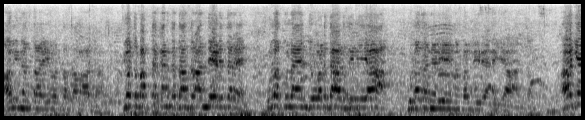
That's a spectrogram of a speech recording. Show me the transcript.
ಹಾಲಿನಂತ ಇರುವಂತ ಸಮಾಜ. ಇವತ್ತು ಭಕ್ತ ಕನಕದಾಸರು ಅಂದೇ ಹೇಳಿದ್ದಾರೆ, ಕುಲ ಕುಲ ಎಂದು ಒಡೆದಾಡದಿರಿಯಾ? ಕುಲದ ನೆಲೆಯನ್ನು ಬಂದಿರಿ ಅನಯ್ಯ ಅಂತ. ಹಾಗೆ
